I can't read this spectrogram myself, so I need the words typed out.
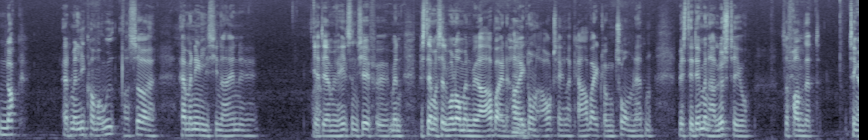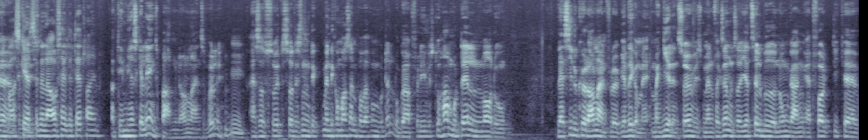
nok, at man lige kommer ud, og så er man egentlig sin egen... Øh, ja, det er man jo hele tiden chef, øh, men bestemmer selv, hvornår man vil arbejde, har Mm. ikke nogen aftaler, kan arbejde klokken 2 om natten, hvis det er det, man har lyst til jo. Så frem at ting, der Ja, bare sker til den aftalte deadline. Og det er mere skaleringsbart end det online, selvfølgelig. Mm. Altså, så, så er det sådan, det, men det kommer også an på, hvad for en model du gør. Fordi hvis du har modellen, hvor du... Lad os sige, du kører et online forløb. Jeg ved ikke, om man giver den service, men for eksempel så jeg tilbyder nogle gange, at folk de kan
